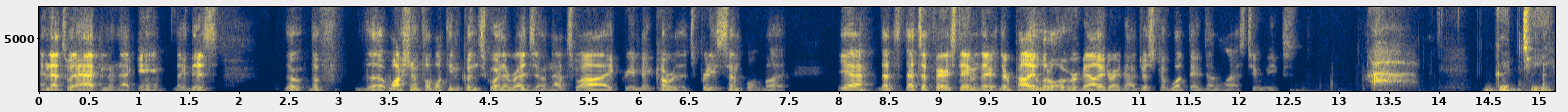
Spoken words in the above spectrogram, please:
and that's what happened in that game. Like this, the the the Washington football team couldn't score in the red zone. That's why Green Bay covered. It's pretty simple, but yeah, that's that's a fair statement. They're they're probably a little overvalued right now just because of what they've done the last two weeks. Ah, Good tea.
